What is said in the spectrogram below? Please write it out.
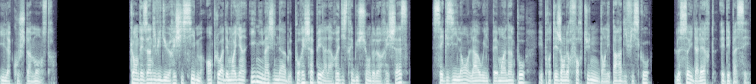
il accouche d'un monstre. Quand des individus richissimes emploient des moyens inimaginables pour échapper à la redistribution de leurs richesses, s'exilant là où ils paient moins d'impôts et protégeant leur fortune dans les paradis fiscaux, le seuil d'alerte est dépassé.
